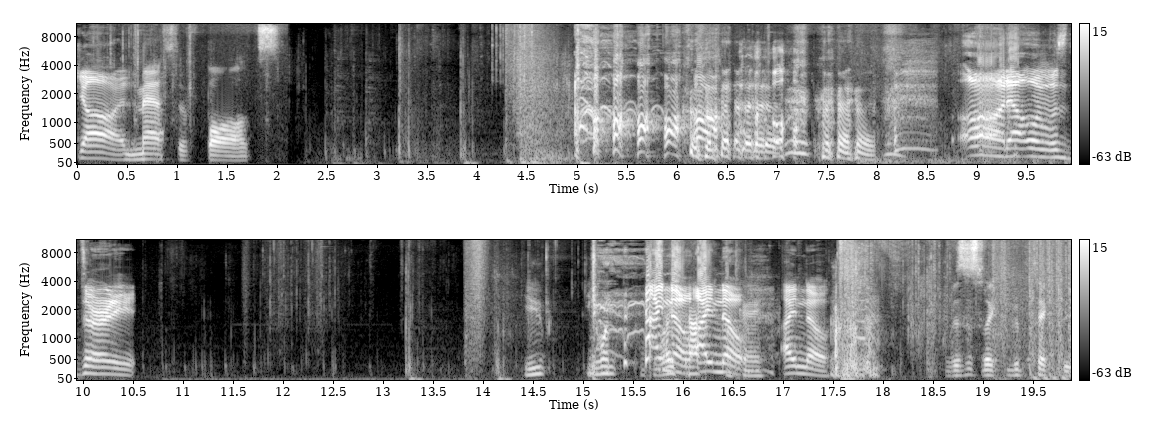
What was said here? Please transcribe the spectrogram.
god. Massive balls. Oh, that one was dirty. You, you want? I why know, I know, Okay. I know. this is like good tactic.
